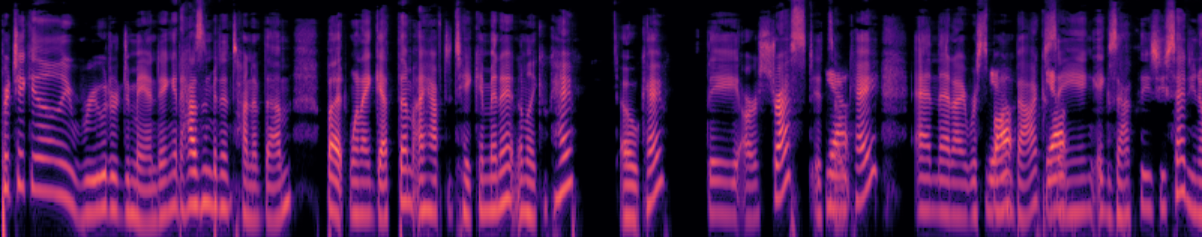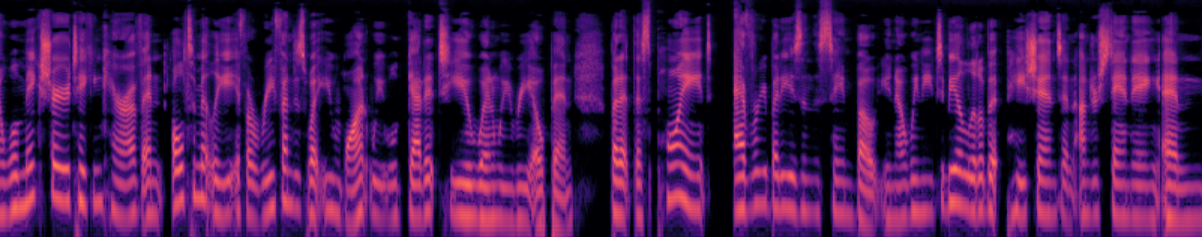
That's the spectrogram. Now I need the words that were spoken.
particularly rude or demanding, it hasn't been a ton of them, but when I get them, I have to take a minute. And I'm like, okay, okay, they are stressed. It's yeah. okay. And then I respond yeah. back yeah. saying exactly as you said, you know, we'll make sure you're taken care of. And ultimately, if a refund is what you want, we will get it to you when we reopen. But at this point, everybody is in the same boat. You know, we need to be a little bit patient and understanding and,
